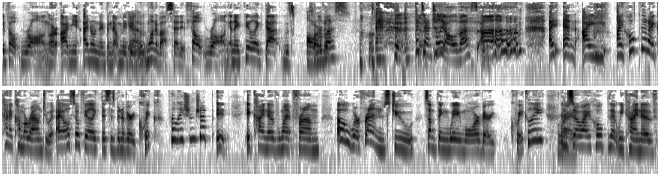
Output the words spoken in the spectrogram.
it felt wrong, or I mean, I don't even know. Maybe Yeah. it was, one of us said it felt wrong, and I feel like that was All part of us. potentially all of us. Um, I and I I hope that I kind of come around to it. I also feel like this has been a very quick relationship. It it kind of went from oh we're friends to something way more very quickly, and so I hope that we kind of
